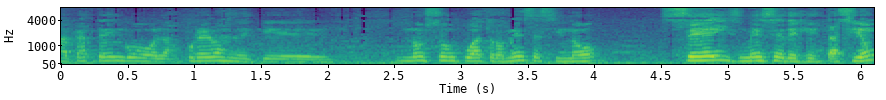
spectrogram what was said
acá tengo las pruebas de que no son cuatro meses, sino seis meses de gestación.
